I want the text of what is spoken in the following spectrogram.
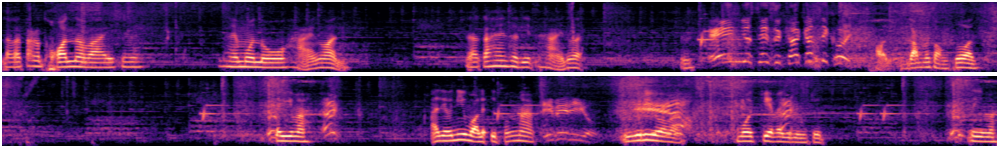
แล้วก็ตั้งทอนเอาไว้ใช่ไหมให้โมโนหายก่อน แล้วก็ให้สลิดหายด้วยขอรับมาสองตัว ตีมาอาเดี๋ยวนี่บอกเลยอึดมากๆวิดีโอมาโมเกียไปอีกหนึ่งจุดตีมา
